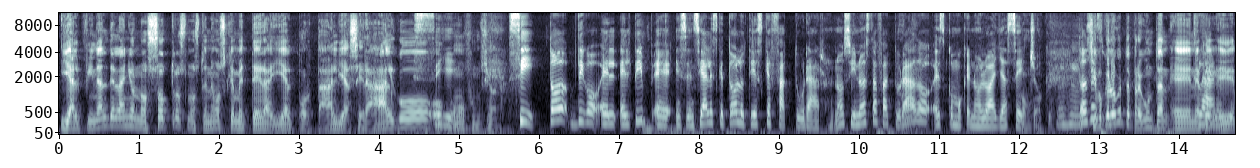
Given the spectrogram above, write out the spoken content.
y al final del año nosotros nos tenemos que meter ahí al portal y hacer algo o cómo funciona. Sí, todo, digo, el, el tip eh, esencial es que todo lo tienes que facturar, ¿no? Si no está facturado es como que no lo hayas hecho. sí, porque luego te preguntan, eh, eh,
